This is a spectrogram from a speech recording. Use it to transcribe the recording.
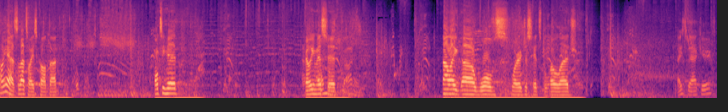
Oh yeah, so that's why he's called that. Multi hit. Barely missed it. Almost got him. Not like uh, wolves where it just hits below ledge. Nice back here.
